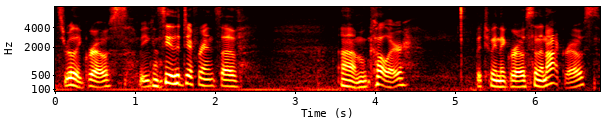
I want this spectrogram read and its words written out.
It's really gross, but you can see the difference of um, color between the gross and the not gross.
